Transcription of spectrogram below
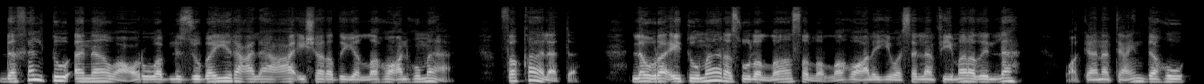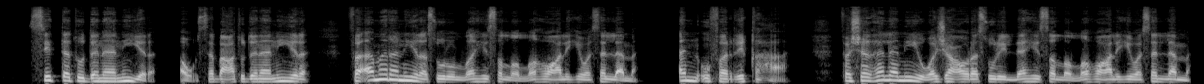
دخلت أنا وعروة بن الزبير على عائشة رضي الله عنهما فقالت لو رأيتما رسول الله صلى الله عليه وسلم في مرض له وكانت عنده ستة دنانير أو سبعة دنانير فأمرني رسول الله صلى الله عليه وسلم أن أفرقها. فشغلني وجع رسول الله صلى الله عليه وسلم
